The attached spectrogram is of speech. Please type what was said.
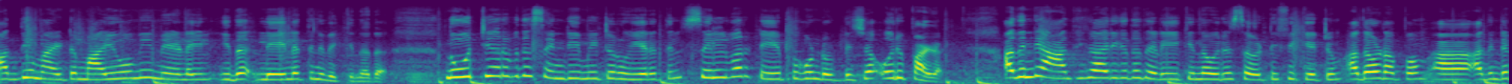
ആദ്യമായിട്ട് മയോമി മേളയിൽ ഇത് ലേലത്തിന് വെക്കുന്നത്. നൂറ്റി അറുപത് സെന്റിമീറ്റർ ഉയരത്തിൽ സിൽവർ ടേപ്പ് കൊണ്ട് ഒട്ടിച്ച ഒരു പഴം. അതിന്റെ ആധികാരികത തെളിയിക്കുന്ന ഒരു സർട്ടിഫിക്കറ്റും അതോടൊപ്പം അതിന്റെ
